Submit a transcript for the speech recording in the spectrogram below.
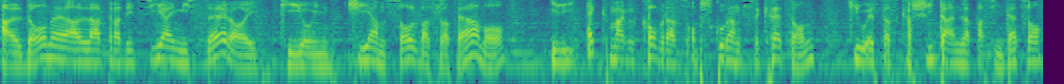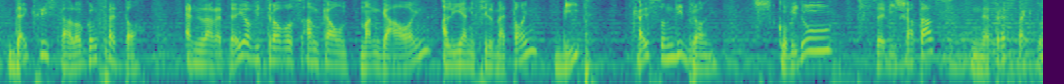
Aldone al la tradiciaj misteroj, kiujn ĉiam solvas la teamo, ili ekmalkovras obskuran sekreton, kiu estas kaŝita en la pasinteco de kristalo golfeto. En la retejo vi trovos ankaŭ mangaojn, aliajn filmetojn, bit kaj sonlibrojn. Scooby-Doo, se vi ŝatas, ne prespektu.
